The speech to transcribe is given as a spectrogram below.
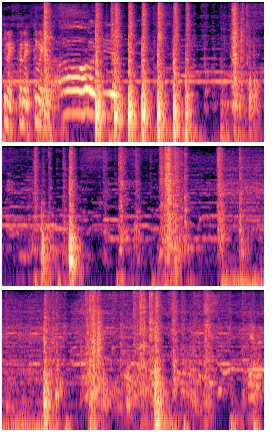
Come here, come here, come here. Oh, shit. Damn it.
